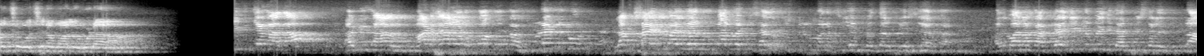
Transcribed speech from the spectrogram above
నుంచి వచ్చిన వాళ్ళు కూడా పాఠశాలలో ఒక్కొక్క స్టూడెంట్ లక్ష ఇరవై వేల రూపాయలు పెట్టి చదివిస్తున్నారు మన సీఎం పెద్దలు కేసీఆర్ గారు అది వాళ్ళకి ఆ క్రెడిట్ మీద కనిపిస్తలేదు ఇట్లా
